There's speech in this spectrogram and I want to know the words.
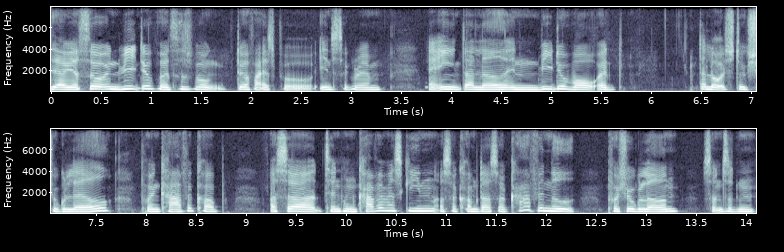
Ja, jeg så en video på et tidspunkt, det var faktisk på Instagram, af en, der lavede en video, hvor at der lå et stykke chokolade på en kaffekop, og så tændte hun kaffemaskinen, og så kom der så kaffe ned på chokoladen, sådan så den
